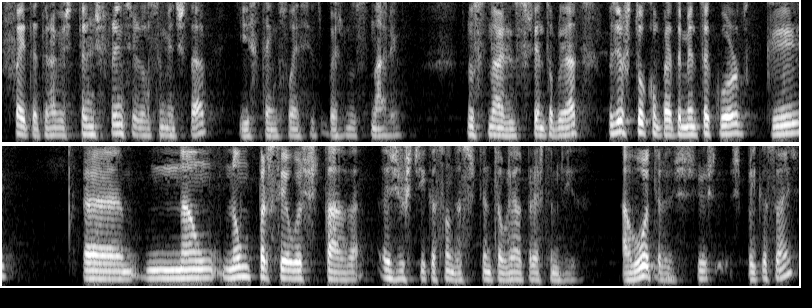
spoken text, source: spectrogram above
feito através de transferências do Orçamento de Estado, e isso tem influência depois no cenário no cenário de sustentabilidade, mas eu estou completamente de acordo que uh, não, não me pareceu ajustada a justificação da sustentabilidade para esta medida. Há outras explicações,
